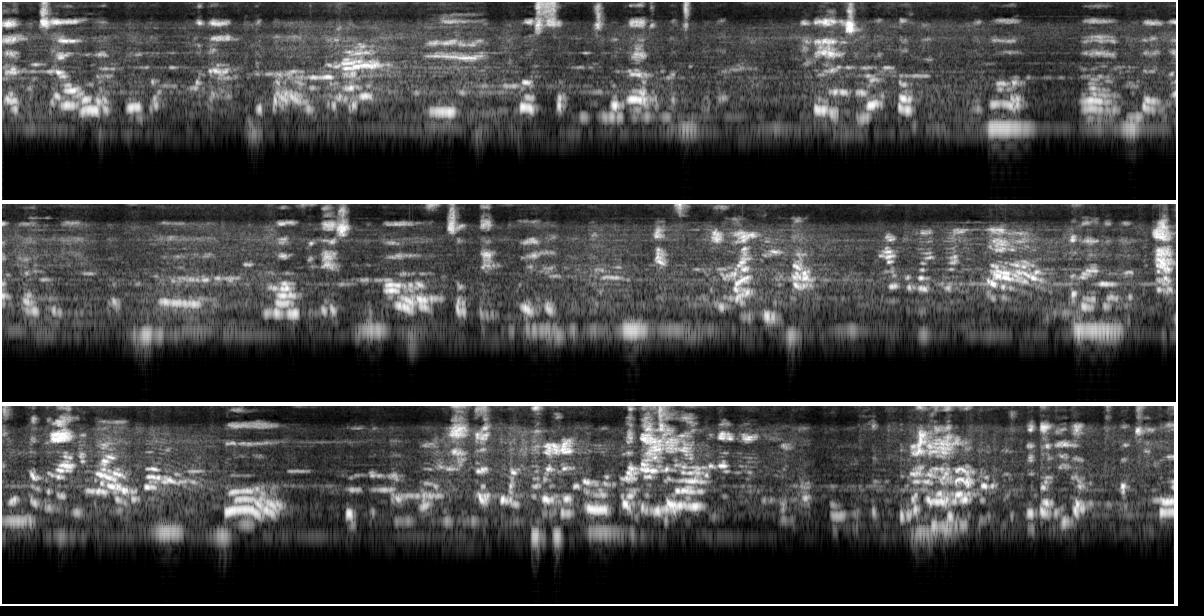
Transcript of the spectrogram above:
หลายคนแซวว่าแบบเออแบบตัวหนาขึ้นหรือเปล่า คือคิดว่าสุขภาพสำคัญสุดแล้วนะนี่ก็เลยรู้สึกว่าเข้ายิมแล้วก็เอ่อ ดูแลร่างกายตัวเองแบบเอ่อเข้าฟิตเนสแล้วก็ซ้อมเต้นด้วยอะไรอย่างเงี้ยครับแอบคืออะไรดีค่ะเตรียมอะไรไว้หรือเปล่าอะไรนะฮะแอบต้องทำอะไรไว้เปล่าก็เป็นจะถามว่ามันจะโดนควรจะโชว์มันยังไงไปถามครูคือตอนนี้แบบบางทีก็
